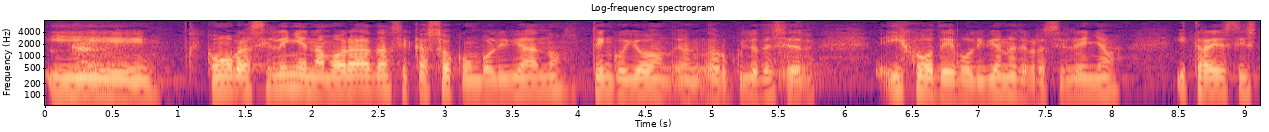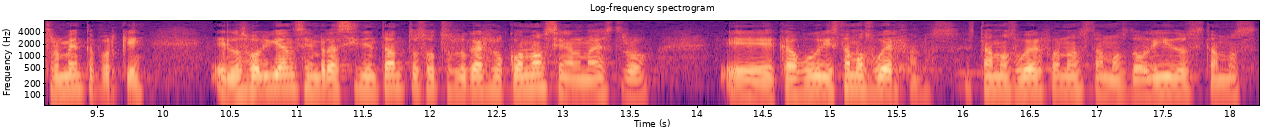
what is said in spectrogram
Y como brasileña enamorada, se casó con un boliviano. Tengo yo el orgullo de ser hijo de boliviano y de brasileña y trae este instrumento porque eh, los bolivianos en Brasil y en tantos otros lugares lo conocen al maestro eh, y estamos huérfanos, estamos huérfanos, estamos dolidos, estamos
